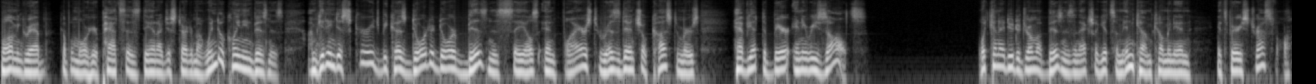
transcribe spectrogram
Well, let me grab a couple more here. Pat says, Dan, I just started my window cleaning business. I'm getting discouraged because door to door business sales and flyers to residential customers have yet to bear any results. What can I do to drum up business and actually get some income coming in? It's very stressful.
